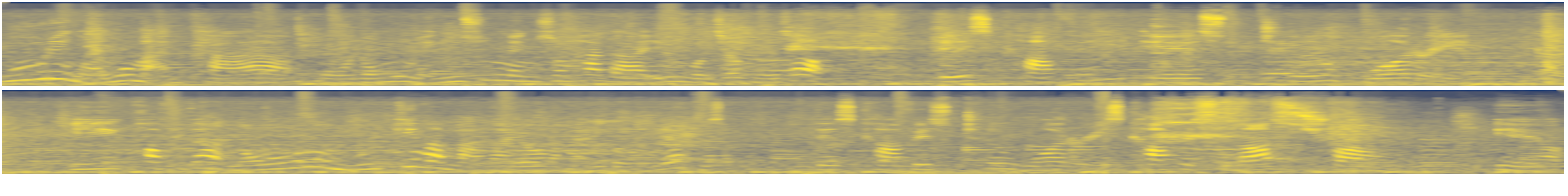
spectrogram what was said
물이 너무 많다. 뭐 너무 맹숭맹숭하다 이런 거죠. 그래서 this coffee is too watery. 그러니까 이 커피가 너무 물기만 많아요 라는 말이거든요. 그래서 this coffee is too watery. This coffee is not strong. 이에요.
